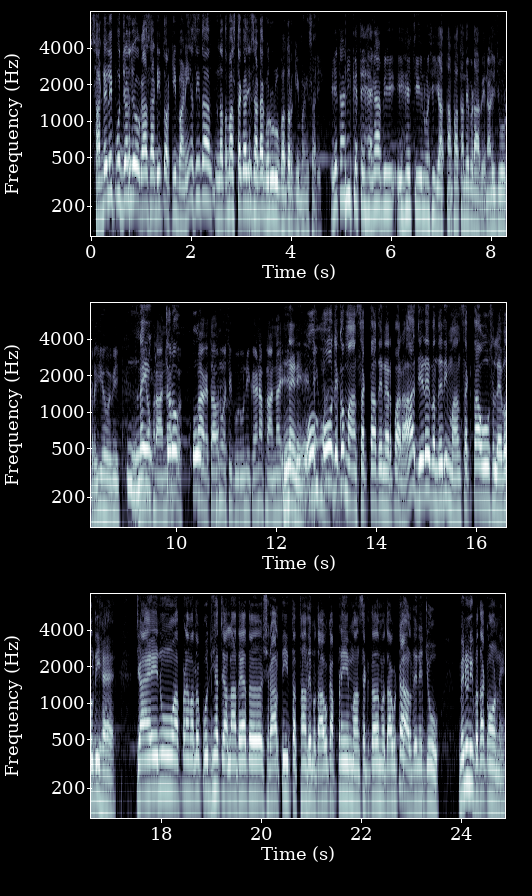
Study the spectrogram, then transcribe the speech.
ਸਾਡੇ ਲਈ ਪੂਜਣ ਯੋਗ ਆ ਸਾਡੀ ਤੁਰਕੀ ਬਾਣੀ। ਅਸੀਂ ਤਾਂ ਨਤਮਸਤਕ ਆ ਜੀ ਸਾਡਾ ਗੁਰੂ ਰੂਪ ਆ ਤੁਰਕੀ ਬਾਣੀ ਸਾਰੀ। ਇਹ ਤਾਂ ਨਹੀਂ ਕਿਤੇ ਹੈਗਾ ਵੀ ਇਹ ਚੀਜ਼ ਨੂੰ ਅਸੀਂ ਜਾਤਾਂ ਪਾਤਾਂ ਦੇ ਬੜਾਵੇ ਨਾਲ ਹੀ ਜੋੜ ਰਹੀਏ ਹੋਏ ਵੀ। ਨਹੀਂ, ਫਲਾਨਾ ਭਗਤਾ ਉਹਨੂੰ ਅਸੀਂ ਗੁਰੂ ਨਹੀਂ ਕਹਿਣਾ ਫਲਾਨਾ ਇਹ- ਨਹੀਂ ਨਹੀਂ ਉਹ ਉਹ ਦੇਖੋ ਮਾਨਸਿਕਤਾ ਤੇ ਨਿਰਭਰ ਆ। ਜਿਹੜੇ ਬੰਦੇ ਦੀ ਮਾਨਸਿਕਤਾ ਉਸ ਲੈਵਲ ਦੀ ਹੈ ਜਾਂ ਇਹਨੂੰ ਆਪਣਾ ਮਤਲਬ ਕੁਝ ਚਾਲਾਂ ਤਹਿਤ ਸ਼ਰਾਰਤੀ ਤੱਥਾਂ ਦੇ ਮੁਤਾਬਕ ਆਪਣੀ ਮਾਨਸਿਕਤਾ ਦੇ ਮੁਤਾਬਕ ਢਾਲਦੇ ਨੇ ਜੋ ਮੈਨੂੰ ਨਹੀਂ ਪਤਾ ਕੌਣ ਨੇ।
